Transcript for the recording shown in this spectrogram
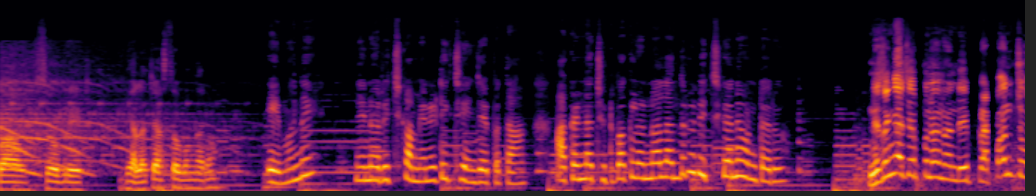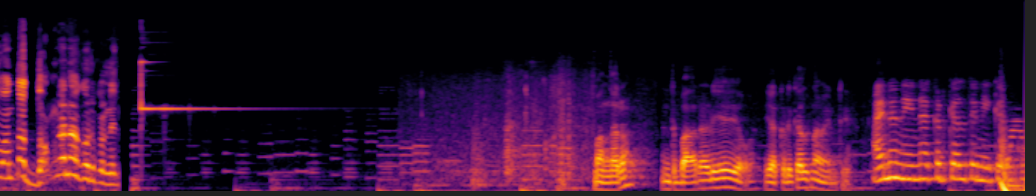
వావ్ సో గ్రేట్ ఎలా చేస్తావు బంగారం? ఏముంది? నేను రిచ్ కమ్యూనిటీకి చేంజ్ అయిపోతా. అక్కడ నా చుట్టుపక్కల ఉన్న వాళ్ళందరూ రిచ్ గానే ఉంటారు. నిజంగా చెప్తున్నానండి ప్రపంచం అంతా దొంగ నా కొడుకు బంగారం? ఇంత బాగా రెడీ అయ్యావు. ఎక్కడికి వెళ్తున్నావు ఏంటి? అయినా నేను ఎక్కడికి వెళ్తే నీకెందుకు?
